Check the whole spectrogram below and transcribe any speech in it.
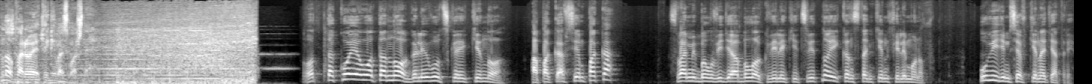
Но порой это невозможно. Вот такое вот оно, голливудское кино. А пока всем пока. С вами был видеоблог «Великий Цветной» и Константин Филимонов. Увидимся в кинотеатре.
